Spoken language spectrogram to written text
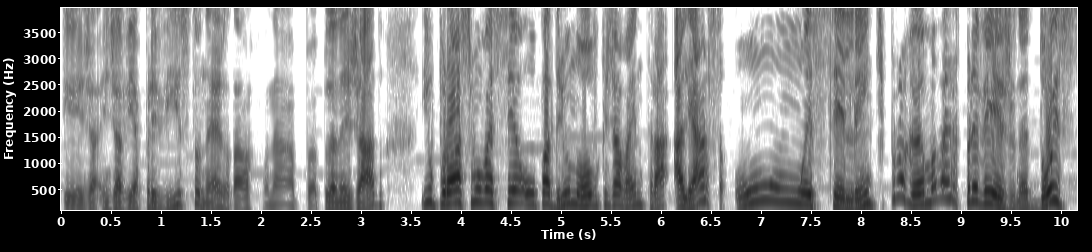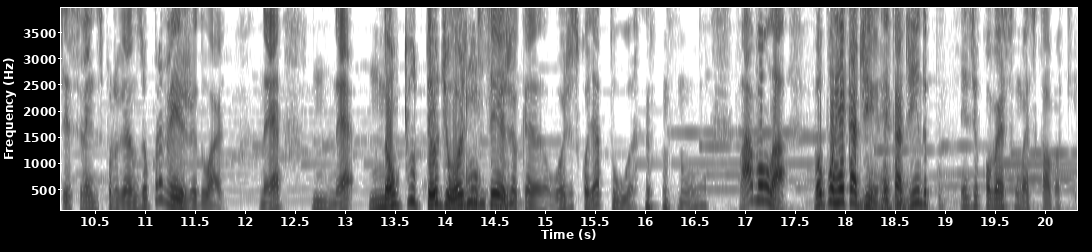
que já, já havia previsto, né? Já estava planejado, e o próximo vai ser o padrinho novo que já vai entrar. Aliás, um excelente programa vai prevejo, né? Dois excelentes programas eu prevejo, Eduardo né? né? Não que o teu de hoje sim, não seja, que hoje escolha a tua. Mas vamos lá, vamos pro recadinho. Recadinho, a gente conversa com mais calma aqui.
